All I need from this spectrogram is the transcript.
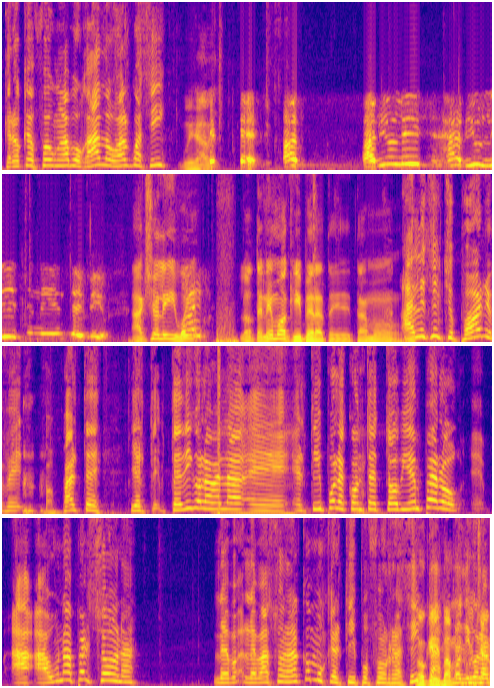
creo que fue un abogado o algo así. We have have, have you listened, have you listened the interview? Actually, we- lo tenemos aquí, espérate, estamos... I listened to part of it, parte, y el te digo la verdad, eh, el tipo le contestó bien, pero eh, a, a una persona le, va- le va a sonar como que el tipo fue un racista. Ok, vamos a, escuchar,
